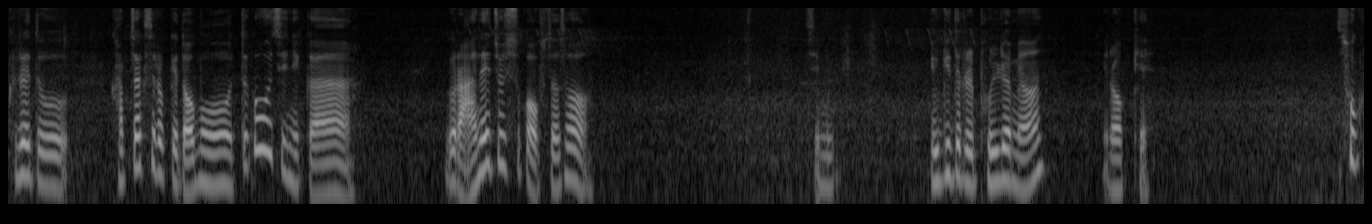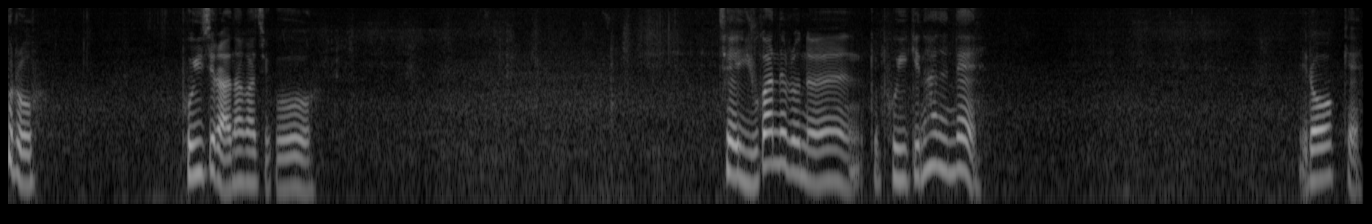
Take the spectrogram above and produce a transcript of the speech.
그래도 갑작스럽게 너무 뜨거워지니까 이걸 안 해줄 수가 없어서 지금 여기들을 보려면 이렇게 속으로 보이질 않아 가지고 제 육안으로는 이렇게 보이긴 하는데 이렇게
